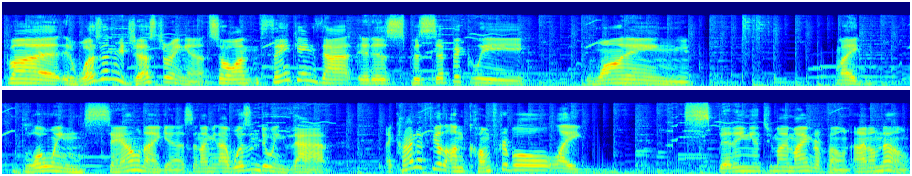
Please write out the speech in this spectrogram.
but it wasn't registering it. So I'm thinking that it is specifically wanting, like, blowing sound, I guess. And I mean, I wasn't doing that. I kind of feel uncomfortable, like, spitting into my microphone. I don't know.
